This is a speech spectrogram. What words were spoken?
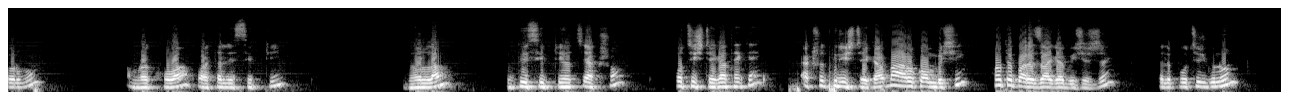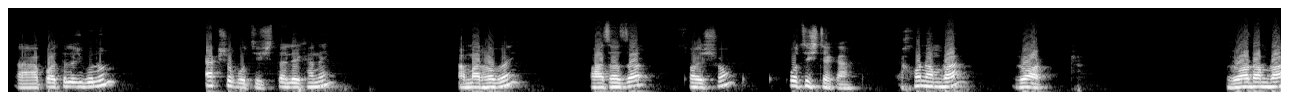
করব। আমরা খোয়া পঁয়তাল্লিশ সিফটি ধরলাম। প্রতি সিফটি হচ্ছে একশো পঁচিশ টাকা থেকে একশো তিরিশ টাকা বা আরও কম বেশি হতে পারে জায়গা বিশেষে। তাহলে পঁচিশ গুণন পঁয়তাল্লিশ গুণন একশো পঁচিশ। তাহলে এখানে আমার হবে পাঁচ হাজার ছয়শো পঁচিশ টাকা। এখন আমরা রড রড আমরা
